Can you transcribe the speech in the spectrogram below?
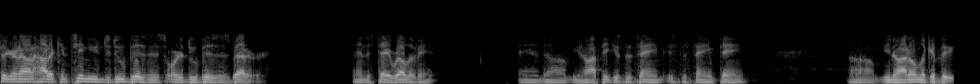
figuring out how to continue to do business or to do business better, and to stay relevant. And um, you know, I think it's the same. It's the same thing. Um, you know, I don't look at the,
